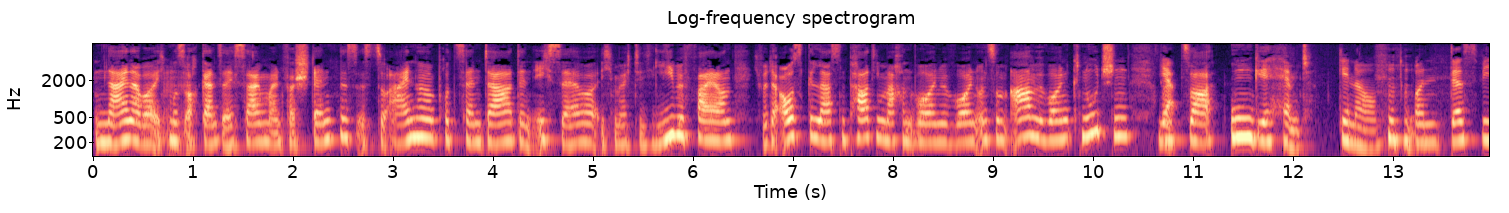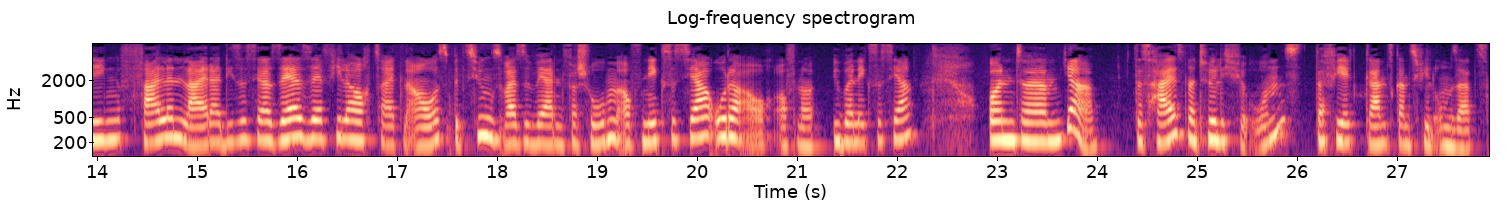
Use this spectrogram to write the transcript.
Nein, aber ich muss auch ganz ehrlich sagen, mein Verständnis ist zu 100 Prozent da, denn ich selber, ich möchte die Liebe feiern. Ich würde ausgelassen Party machen wollen. Wir wollen uns umarmen, wir wollen knutschen ja. und zwar ungehemmt. Genau. Und deswegen fallen leider dieses Jahr sehr, sehr viele Hochzeiten aus, beziehungsweise werden verschoben auf nächstes Jahr oder auch auf übernächstes Jahr. Und ähm, ja, das heißt natürlich für uns, da fehlt ganz, ganz viel Umsatz.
